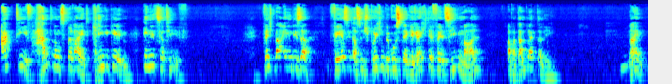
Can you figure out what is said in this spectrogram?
aktiv, handlungsbereit, hingegeben, initiativ. Vielleicht war Ihnen dieser Verse aus den Sprüchen bewusst, der Gerechte fällt siebenmal, aber dann bleibt er liegen. Nein,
